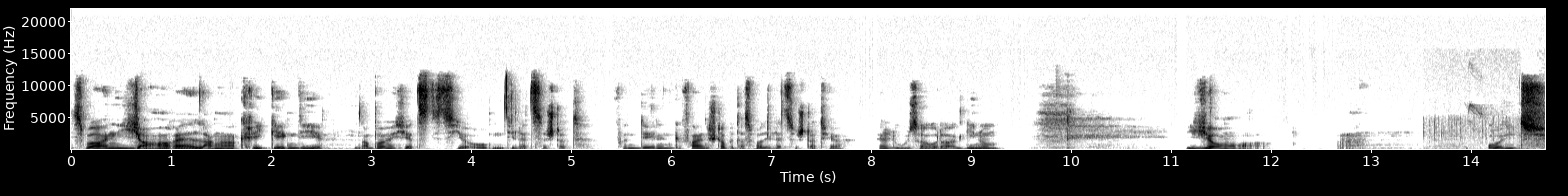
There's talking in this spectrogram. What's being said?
Es war ein jahrelanger Krieg gegen die, aber jetzt ist hier oben die letzte Stadt von denen gefallen. Ich glaube, das war die letzte Stadt hier. Elusa oder Aginum. Ja. Und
